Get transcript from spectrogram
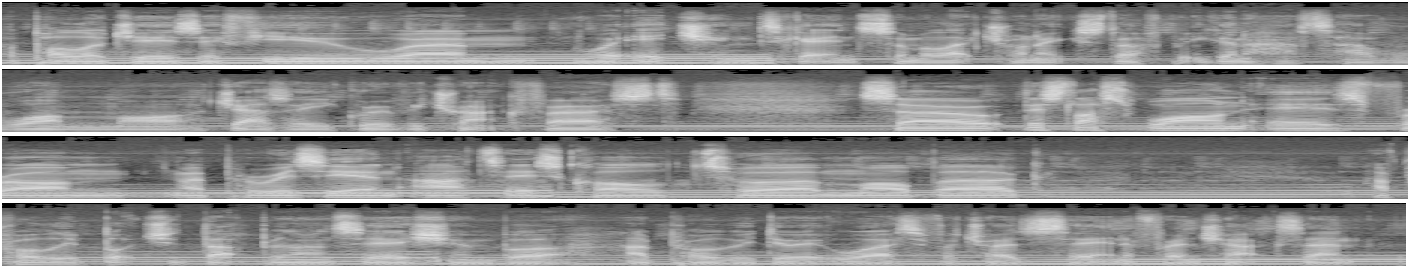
Apologies if you um, were itching to get in some electronic stuff, but you're going to have to have one more jazzy, groovy track first. So, this last one is from a Parisian artist called Tour-Maubourg. I've probably butchered that pronunciation, but I'd probably do it worse if I tried to say it in a French accent.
